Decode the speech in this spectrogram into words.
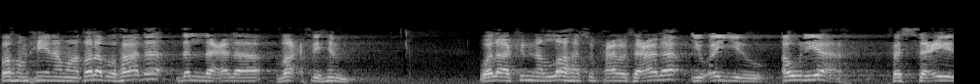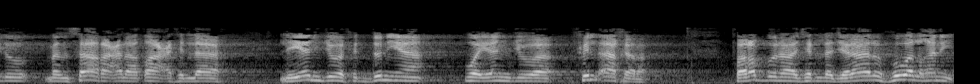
فهم حينما طلبوا هذا دل على ضعفهم. ولكن الله سبحانه وتعالى يؤيد أولياءه فالسعيد من سار على طاعة الله لينجو في الدنيا وينجو في الآخرة. فربنا جل جلاله هو الغني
